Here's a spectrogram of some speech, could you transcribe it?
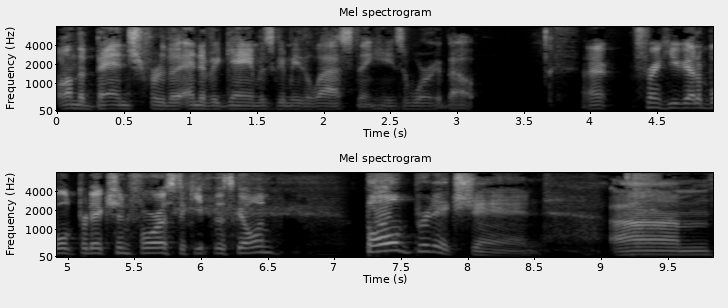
on the bench for the end of a game is gonna be the last thing he needs to worry about. All right, Frank, you got a bold prediction for us to keep this going? Bold prediction. Um,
